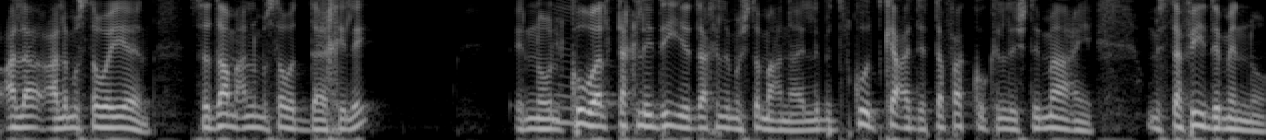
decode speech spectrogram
على على مستويين. صدام على المستوى الداخلي إنه. القوى التقليدية داخل مجتمعنا اللي بتقود قاعدة التفكك الاجتماعي ومستفيده منه.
